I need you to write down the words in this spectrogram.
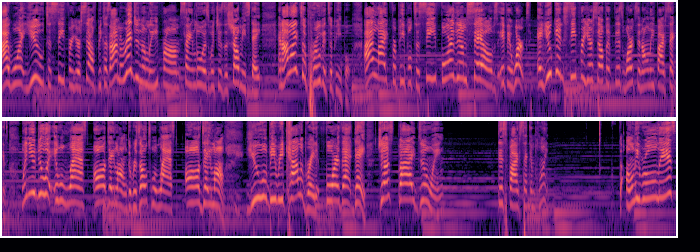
I want you to see for yourself because I'm originally from St. Louis, which is a show me state, and I like to prove it to people. I like for people to see for themselves if it works. And you can see for yourself if this works in only five seconds. When you do it, it will last all day long. The results will last all day long. You will be recalibrated for that day just by doing this five second plank. The only rule is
